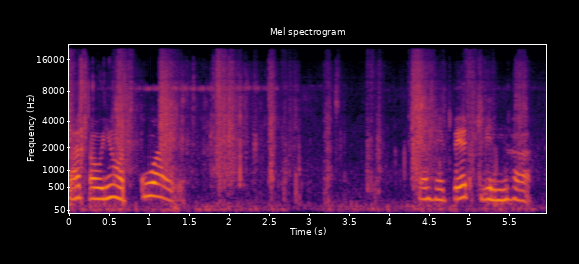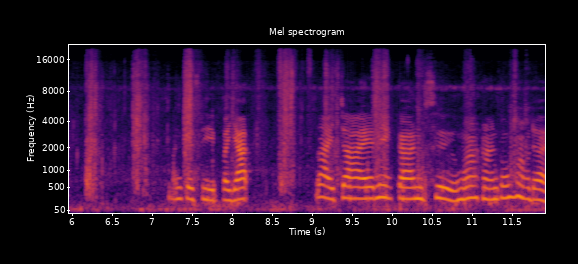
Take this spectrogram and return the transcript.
ตัดเอายอดกล้วย จะให้เป็ดกินค่ะ มันจะสีประหยัดรายจ่ายในการซื้ออาหารของเราได้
